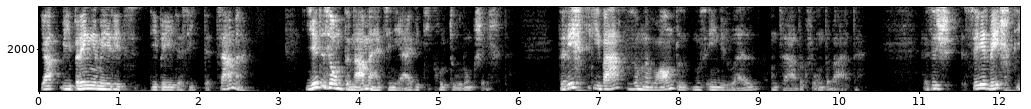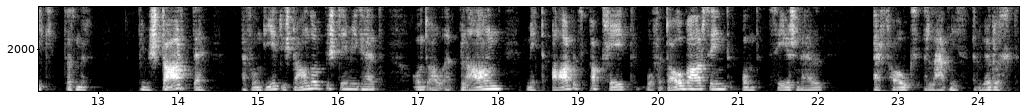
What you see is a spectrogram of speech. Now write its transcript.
Ja, wie bringen wir jetzt die beiden Seiten zusammen? Jedes Unternehmen hat seine eigene Kultur und Geschichte. Der richtige Weg von so einem Wandel muss individuell und selber gefunden werden. Es ist sehr wichtig, dass man beim Starten eine fundierte Standortbestimmung hat und auch einen Plan mit Arbeitspaketen, die verdaubar sind und sehr schnell Erfolgserlebnis ermöglicht.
